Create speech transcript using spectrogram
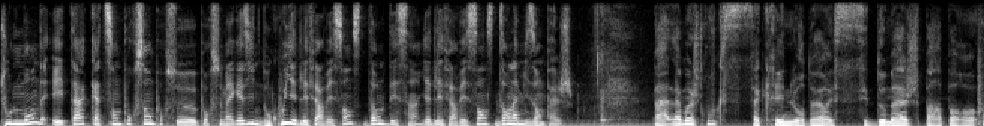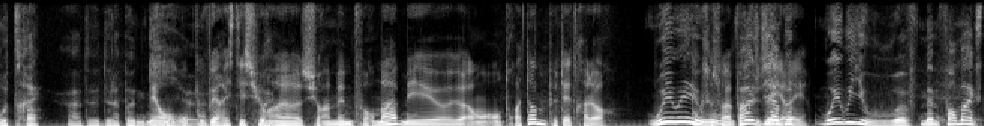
tout le monde est à 400% pour ce, pour ce magazine. Donc oui, il y a de l'effervescence dans le dessin, il y a de l'effervescence dans la mise en page. Bah, là, moi, je trouve que ça crée une lourdeur et c'est dommage par rapport au trait euh, de, de la pomme. Mais qui, on, on euh, pouvait rester sur, ouais. un, sur un même format, mais euh, en, en trois tomes peut-être alors. Oui, oui. pour que ce ou- soit un peu enfin, plus un peu- aéré. oui, oui, ou euh, même format, etc.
